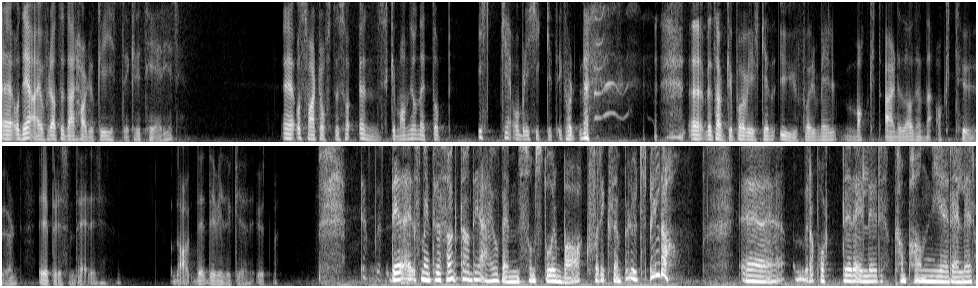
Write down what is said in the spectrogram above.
Eh, og det er jo fordi at der har de jo ikke gitte kriterier. Eh, og svært ofte så ønsker man jo nettopp ikke å bli kikket i kortene. Eh, med tanke på hvilken uformell makt er det da denne aktøren representerer. Da, det, det, vil du ikke ut med. Det som er interessant, da, det er jo hvem som står bak f.eks. utspill. da. Eh, rapporter eller kampanjer eller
